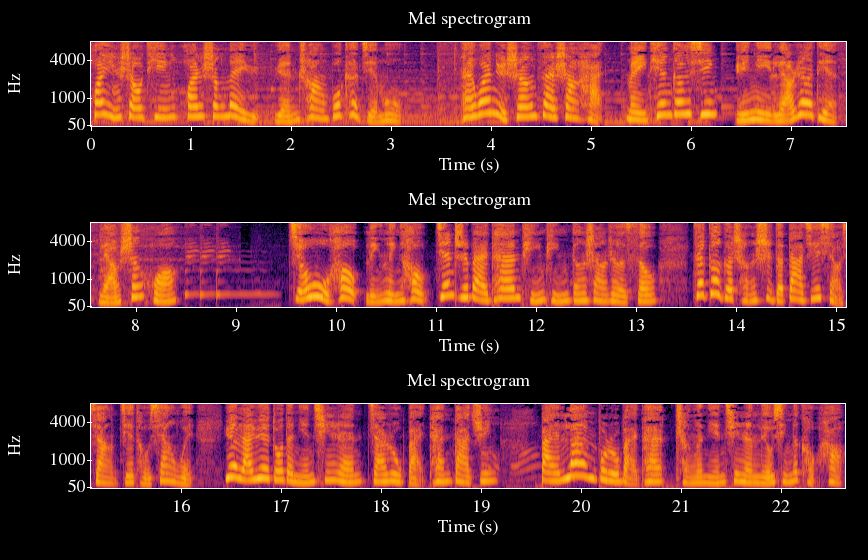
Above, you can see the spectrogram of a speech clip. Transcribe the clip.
欢迎收听《欢声媚语》原创播客节目。台湾女生在上海，每天更新，与你聊热点，聊生活。九五后、零零后兼职摆摊频频登上热搜，在各个城市的大街小巷、街头巷尾，越来越多的年轻人加入摆摊大军。摆烂不如摆摊，成了年轻人流行的口号。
